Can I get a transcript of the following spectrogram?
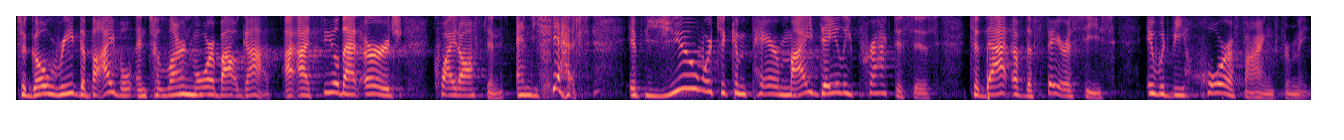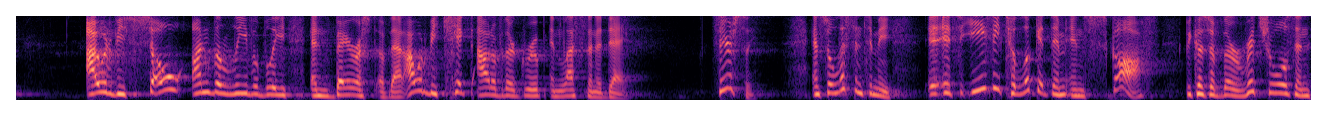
to go read the Bible and to learn more about God. I, I feel that urge quite often. And yet, if you were to compare my daily practices to that of the Pharisees, it would be horrifying for me. I would be so unbelievably embarrassed of that. I would be kicked out of their group in less than a day. Seriously. And so, listen to me. It's easy to look at them and scoff because of their rituals and,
